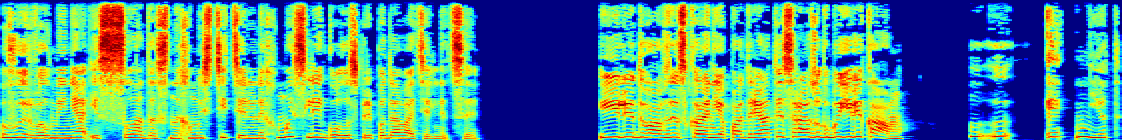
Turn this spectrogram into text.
Вырвал меня из сладостных мстительных мыслей голос преподавательницы. Или два взыскания подряд и сразу к боевикам?» «Э, э, «Нет,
